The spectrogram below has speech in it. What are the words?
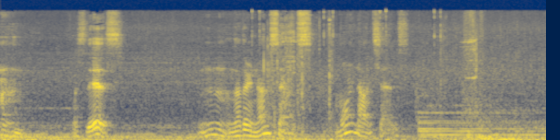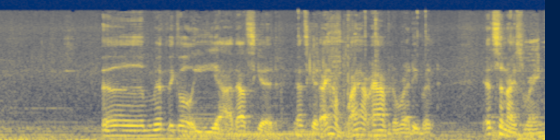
What's this? Mm, another nonsense. More nonsense. Uh, mythical. Yeah, that's good. That's good. I have, I have, I have it already, but it's a nice ring.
